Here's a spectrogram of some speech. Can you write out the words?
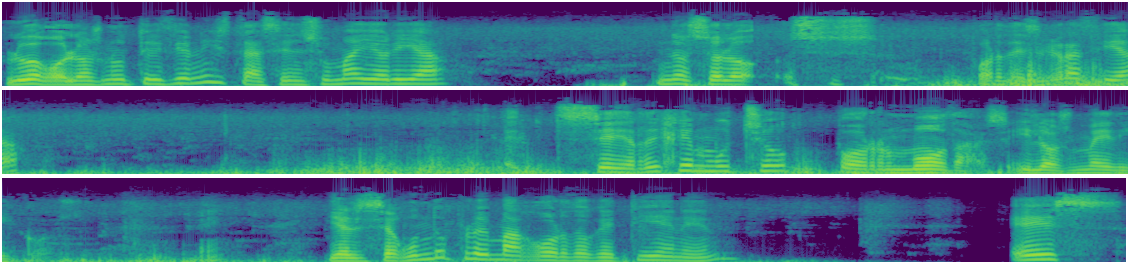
Luego, los nutricionistas en su mayoría, no solo por desgracia, se rige mucho por modas y los médicos. ¿eh? Y el segundo problema gordo que tienen es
